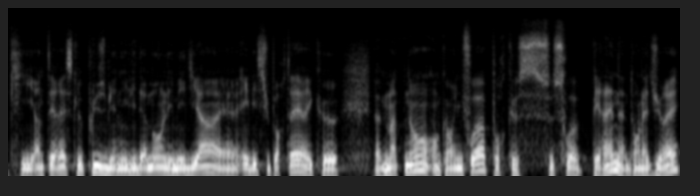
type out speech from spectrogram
qui intéresse le plus, bien évidemment, les médias et les supporters, et que maintenant, encore une fois, pour que ce soit pérenne dans la durée,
